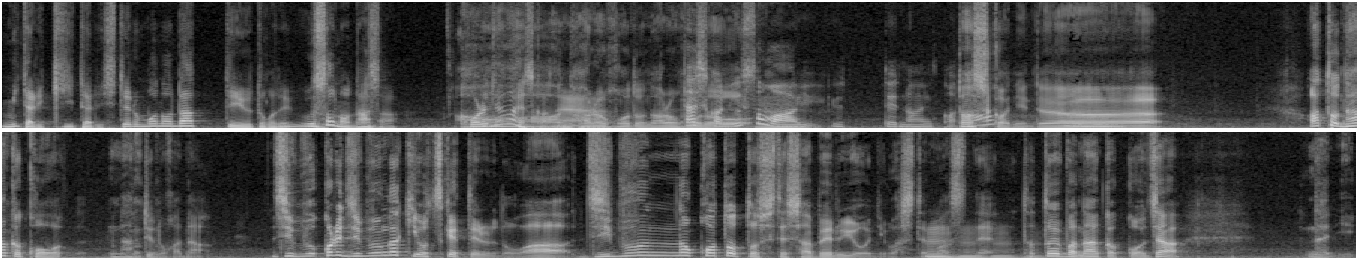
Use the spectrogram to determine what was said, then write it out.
見たり聞いたりしてるものだっていうところで、嘘のなさ、これじゃないですかね。なるほどなるほど。確かに嘘は言ってないかな、確かにね、あとなんかこうなんていうのかな。自分これ自分が気をつけてるのは自分のこととして喋るようにはしてますね、うんうんうんうん。例えばなんかこうじゃあ何？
